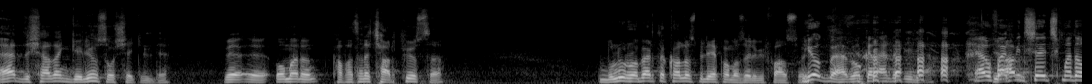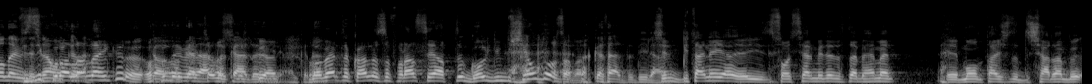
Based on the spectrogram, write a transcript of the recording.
eğer dışarıdan geliyorsa o şekilde ve e, Omar'ın kafasına çarpıyorsa bunu Roberto Carlos bile yapamaz öyle bir falso. Yok be abi o kadar da değil ya. Ya ufak Ya bir dışarı çıkma da olabilir. Fizik o kurallarına aykırı. o Onu demeye kadar- o çalışıyorum. kadar yani. değil, o kadar Roberto Carlos'un Fransa'ya attığı gol gibi bir şey oldu o zaman. O kadar da değil abi. Şimdi bir tane e, sosyal medyada tabii hemen e, montajlı dışarıdan böyle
